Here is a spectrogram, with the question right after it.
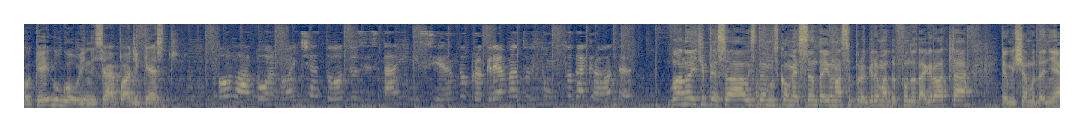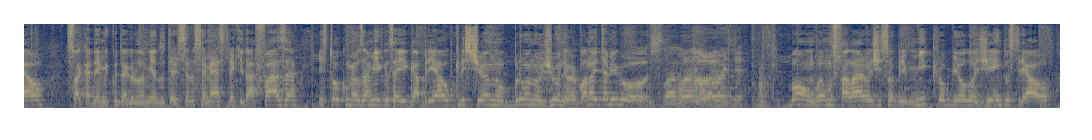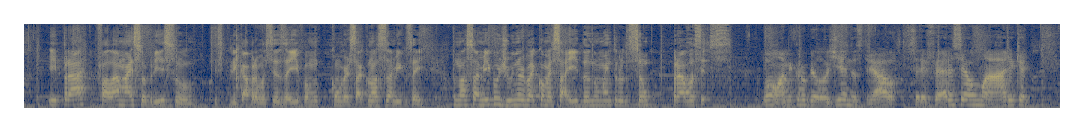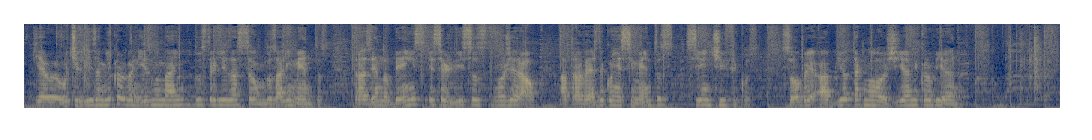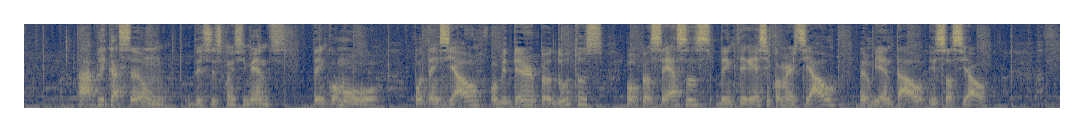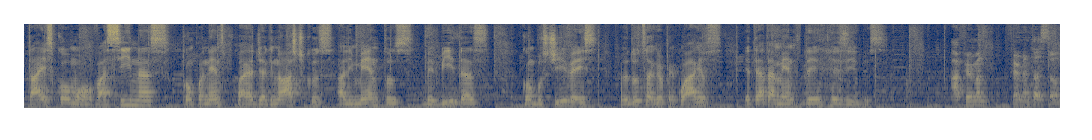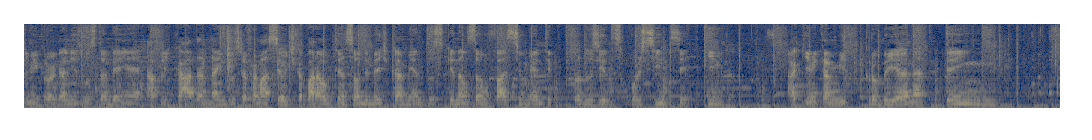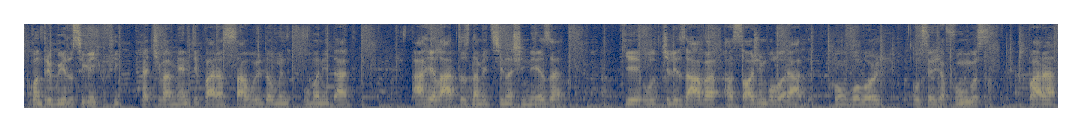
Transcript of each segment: Ok, Google, iniciar podcast. Olá, boa noite a todos. Está iniciando o programa do Fundo da Grota. Boa noite, pessoal. Estamos começando aí o nosso programa do Fundo da Grota. Eu me chamo Daniel, sou acadêmico de agronomia do terceiro semestre aqui da FASA. Estou com meus amigos aí, Gabriel, Cristiano, Bruno Júnior. Boa noite, amigos. Boa noite. Boa noite. Bom, vamos falar hoje sobre microbiologia industrial. E para falar mais sobre isso, explicar para vocês aí, vamos conversar com nossos amigos aí. O nosso amigo Júnior vai começar aí dando uma introdução para vocês. Bom, a microbiologia industrial se refere-se a uma área que, que utiliza microorganismos na industrialização dos alimentos, trazendo bens e serviços no geral, através de conhecimentos científicos sobre a biotecnologia microbiana. A aplicação desses conhecimentos tem como potencial obter produtos ou processos de interesse comercial, ambiental e social, tais como vacinas, componentes para diagnósticos, alimentos, bebidas, combustíveis, produtos agropecuários e tratamento de resíduos. Fermentação de microorganismos também é aplicada na indústria farmacêutica para a obtenção de medicamentos que não são facilmente produzidos por síntese química. A química microbiana tem contribuído significativamente para a saúde da humanidade. Há relatos na medicina chinesa que utilizava a soja embolorada com bolor, ou seja, fungos, para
